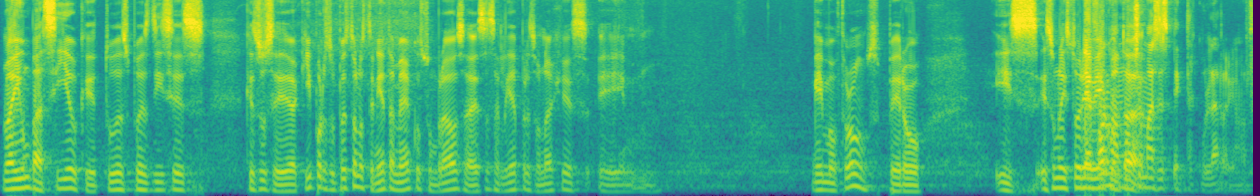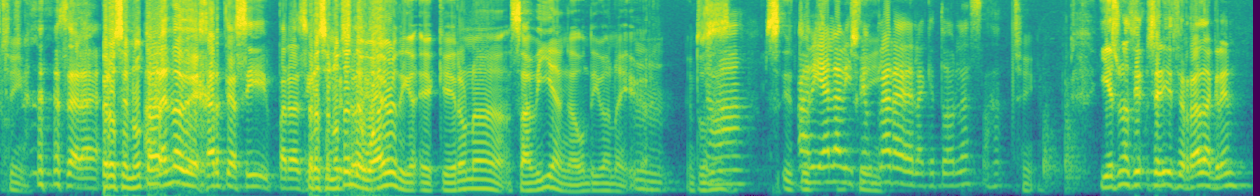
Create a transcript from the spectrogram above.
no hay un vacío que tú después dices, ¿qué sucedió aquí? Por supuesto, nos tenía también acostumbrados a esa salida de personajes eh, Game of Thrones, pero es, es una historia de bien forma contada. mucho más espectacular. digamos. Sí. O sea, era- Pero se nota- Hablando de dejarte así para el Pero se nota en The. Wire diga- eh, que era una. sabían a dónde iban a llegar. Ujú. Entonces. Ajá. sí, tú- Había la visión sí, clara de la que tú hablas. Ajá. Sí. Y es una serie cerrada, ¿creen?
